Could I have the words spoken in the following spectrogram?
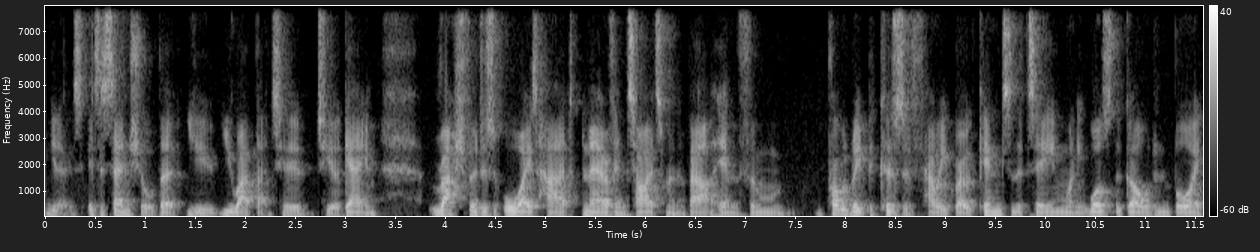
you know it's, it's essential that you you add that to to your game. Rashford has always had an air of entitlement about him from probably because of how he broke into the team when he was the golden boy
